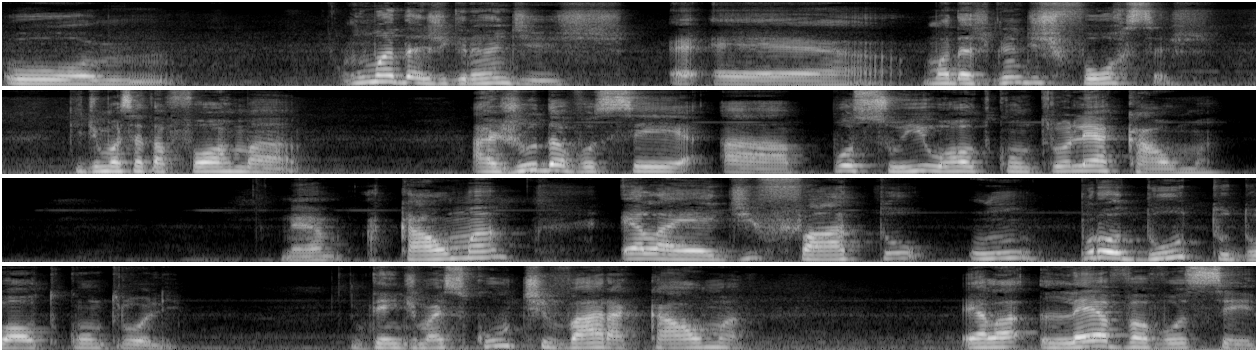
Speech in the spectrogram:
O, uma das grandes é, é, uma das grandes forças que de uma certa forma ajuda você a possuir o autocontrole é a calma. Né? A calma, ela é de fato um produto do autocontrole. Entende? Mas cultivar a calma, ela leva você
